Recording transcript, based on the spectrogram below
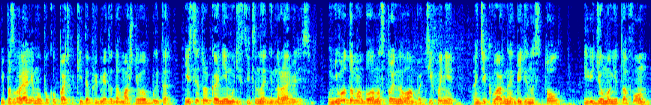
не позволяли ему покупать какие-то предметы домашнего быта, если только они ему действительно не нравились. У него дома была настольная лампа Тиффани, антикварный обеденный стол и видеомагнитофон,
